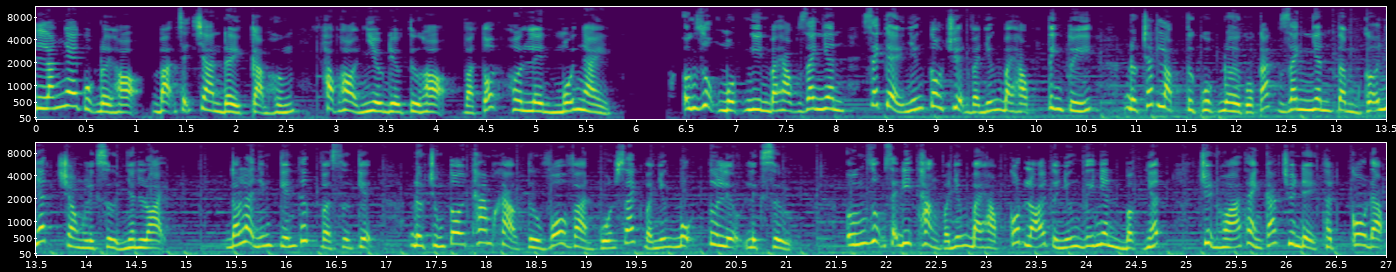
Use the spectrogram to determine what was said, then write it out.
lắng nghe cuộc đời họ, bạn sẽ tràn đầy cảm hứng, học hỏi nhiều điều từ họ và tốt hơn lên mỗi ngày. Ứng dụng 1.000 bài học danh nhân sẽ kể những câu chuyện và những bài học tinh túy được chất lọc từ cuộc đời của các danh nhân tầm cỡ nhất trong lịch sử nhân loại. Đó là những kiến thức và sự kiện được chúng tôi tham khảo từ vô vàn cuốn sách và những bộ tư liệu lịch sử. Ứng dụng sẽ đi thẳng vào những bài học cốt lõi từ những vĩ nhân bậc nhất, chuyển hóa thành các chuyên đề thật cô đọng,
